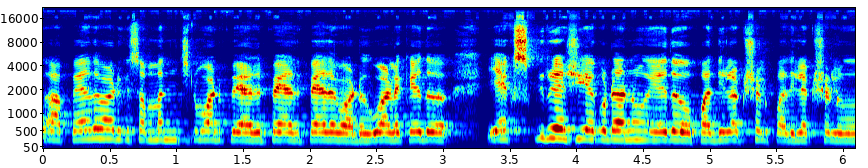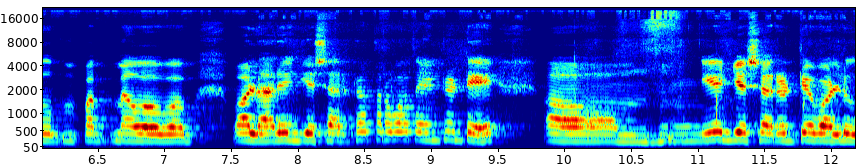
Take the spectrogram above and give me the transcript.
ఆ పేదవాడికి సంబంధించిన వాడు పేద పేద పేదవాడు. వాళ్ళకేదో ఎక్స్గ్రేషియా కూడాను ఏదో పది లక్షలు పది లక్షలు వాళ్ళు అరేంజ్ చేశారట. తర్వాత ఏంటంటే ఏం చేశారంటే వాళ్ళు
